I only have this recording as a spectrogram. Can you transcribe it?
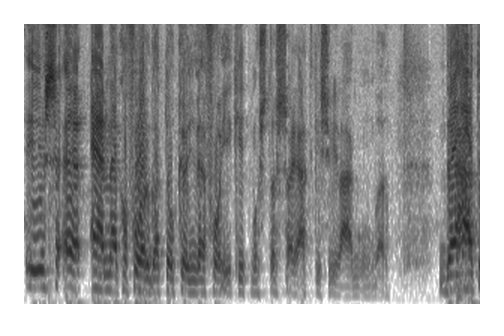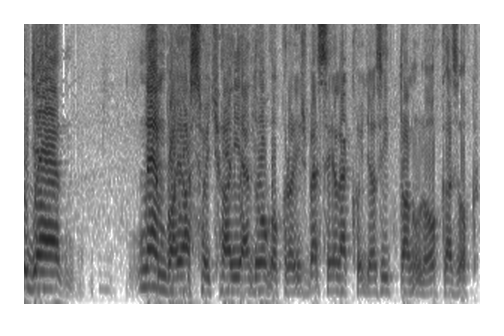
és e, ennek a forgatókönyve folyik itt most a saját kis világunkban. De hát ugye nem baj az hogyha ilyen dolgokról is beszélek hogy az itt tanulók azok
